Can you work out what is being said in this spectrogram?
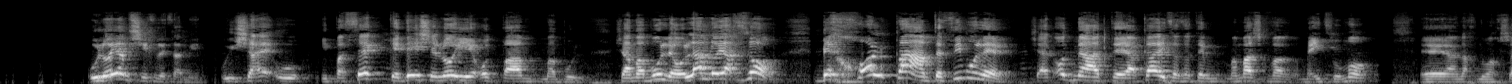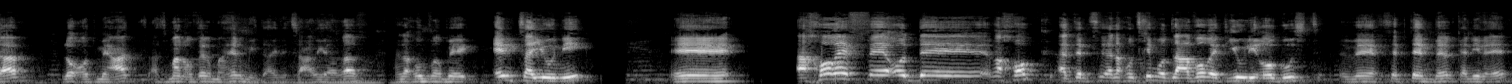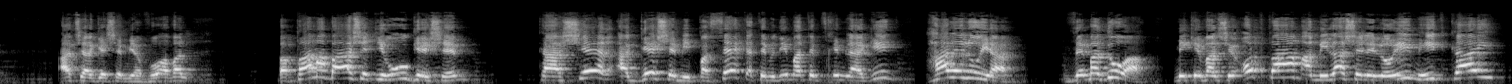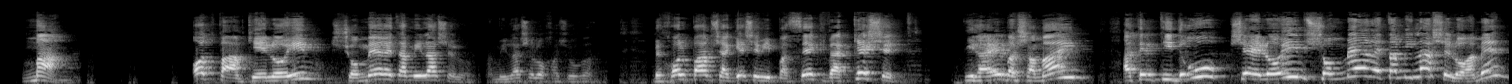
הוא לא ימשיך לתמיד, הוא, יישאר, הוא ייפסק כדי שלא יהיה עוד פעם מבול, שהמבול לעולם לא יחזור. בכל פעם, תשימו לב, שאת עוד מעט uh, הקיץ אז אתם ממש כבר בעיצומו, uh, אנחנו עכשיו, לא עוד מעט, הזמן עובר מהר מדי לצערי הרב, אנחנו כבר באמצע יוני, uh, החורף uh, עוד uh, רחוק, אתם, אנחנו צריכים עוד לעבור את יולי-אוגוסט וספטמבר כנראה, עד שהגשם יבוא, אבל בפעם הבאה שתראו גשם, כאשר הגשם ייפסק, אתם יודעים מה אתם צריכים להגיד? הללויה. ומדוע? מכיוון שעוד פעם המילה של אלוהים התקאי מה? עוד פעם, כי אלוהים שומר את המילה שלו, המילה שלו חשובה. בכל פעם שהגשם ייפסק והקשת תיראה בשמיים, אתם תדעו שאלוהים שומר את המילה שלו, אמן?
